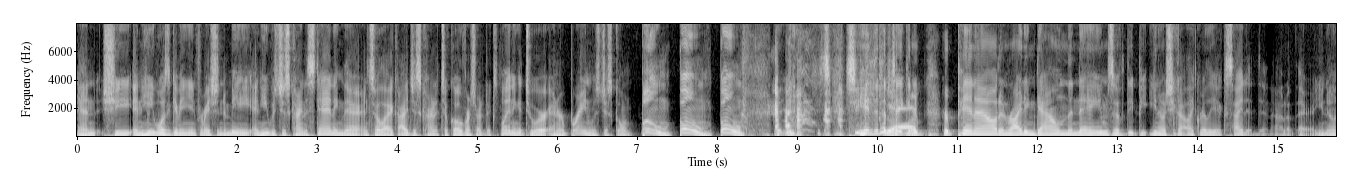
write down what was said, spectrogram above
and she and he wasn't giving information to me, and he was just kind of standing there, and so like I just kind of took over and started explaining it to her, and her brain was just going boom, boom, boom. And, you know, she ended up Yeah. taking her pen out and writing down the names of the, you know, she got like really excited then out of there, you know,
